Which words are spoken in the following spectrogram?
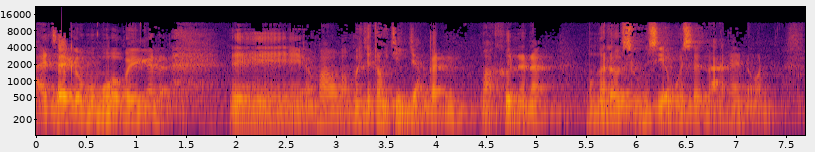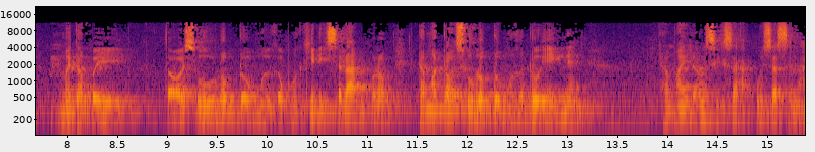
หายใจก็มั่วๆไปอย่างนั้นแหละ เออเอามาว่ามันจะต้องจริงจังกันมากขึ้นนะนะเมื่องั้นเราสูญเสียพุทธศาสนาแน่นอน ไม่ต้องไปต่อสู้รบตบมือกับพวกคิดอิสลามของเราถ้ามาต่อสู้รบตบมือกับตัวเองเนี่ยทำไมเราศึกษาพุทธศาสนา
